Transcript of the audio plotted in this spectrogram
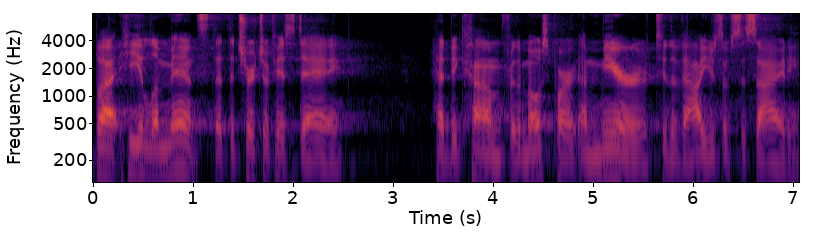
But he laments that the church of his day had become, for the most part, a mirror to the values of society.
